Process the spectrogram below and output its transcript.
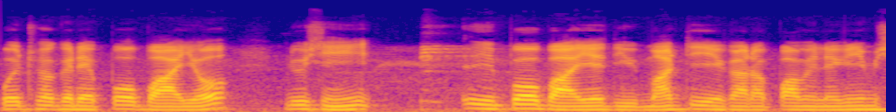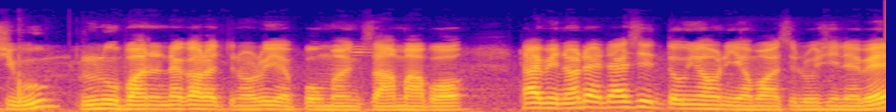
ပွဲထွက်ခဲ့တဲ့ပေါ့ပါရောလို့ရှိရင်ပေါ့ပါရဲ့ဒီမာတီရဲ့ကတော့ပါဝင်လည်းခြင်းမရှိဘူးဘရူနိုဘာနန်ကတော့ကျွန်တော်တို့ရဲ့ပုံမှန်ကစားမှာပေါ့ဒါပြင်နောက်တဲ့အတိုက်စစ်၃ယောက်နေရာမှာဆိုလို့ရှိရင်လည်းပဲ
